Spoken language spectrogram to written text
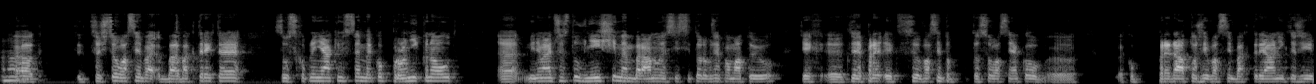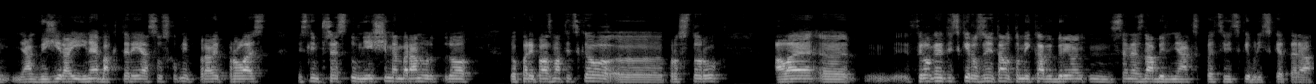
Aha. Eh, což jsou vlastně bakterie, které jsou schopny nějakým způsobem jako proniknout eh, minimálně přes tu vnější membránu, jestli si to dobře pamatuju, těch, které pre, jsou vlastně to, to jsou vlastně jako, jako predátoři vlastně bakteriální, kteří nějak vyžírají jiné bakterie a jsou schopni právě prolézt, myslím, přes tu vnější membránu do, do periplazmatického prostoru ale filogeneticky rozhodně ta atomika Vibrio se nezdá být nějak specificky blízké teda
